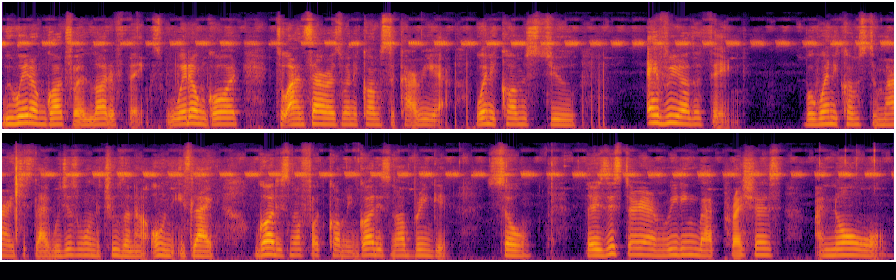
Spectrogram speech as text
We wait on God for a lot of things. We wait on God to answer us when it comes to career, when it comes to every other thing. But when it comes to marriage, it's like we just want to choose on our own. It's like God is not forthcoming, God is not bringing. So there's this story I'm reading by Precious Anowo,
